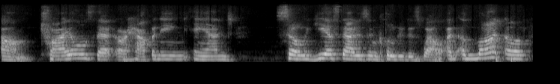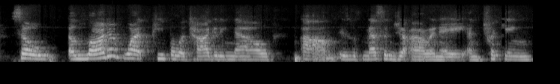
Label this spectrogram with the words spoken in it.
um, trials that are happening. And so, yes, that is included as well. And a lot of, so a lot of what people are targeting now um, is with messenger RNA and tricking,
